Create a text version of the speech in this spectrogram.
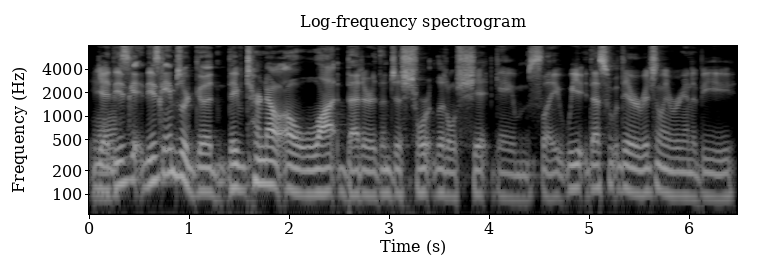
Yeah, these these games are good. They've turned out a lot better than just short little shit games. Like we, that's what they originally were going to be.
